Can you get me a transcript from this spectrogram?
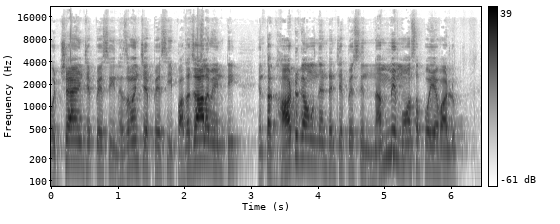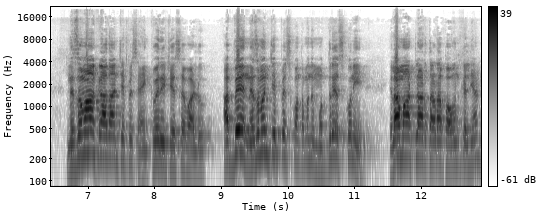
వచ్చాయని చెప్పేసి నిజమని చెప్పేసి ఈ పదజాలం ఏంటి? ఇంత ఘాటుగా ఉందంటని చెప్పేసి నమ్మి మోసపోయేవాళ్ళు నిజమా కాదా అని చెప్పేసి ఎంక్వైరీ చేసేవాళ్ళు అబ్బే నిజమని చెప్పేసి కొంతమంది ముద్రేసుకొని ఇలా మాట్లాడతాడా పవన్ కళ్యాణ్?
